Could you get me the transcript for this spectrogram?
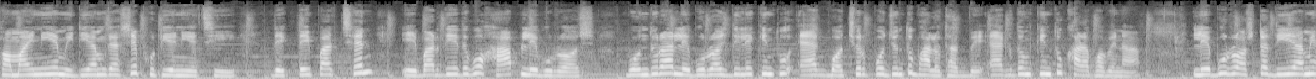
সময় নিয়ে মিডিয়াম গ্যাসে ফুটিয়ে নিয়েছি। দেখতেই পাচ্ছেন, এবার দিয়ে দেবো হাফ লেবুর রস। বন্ধুরা, লেবুর রস দিলে কিন্তু এক বছর পর্যন্ত ভালো থাকবে, একদম কিন্তু খারাপ হবে না। লেবুর রসটা দিয়ে আমি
